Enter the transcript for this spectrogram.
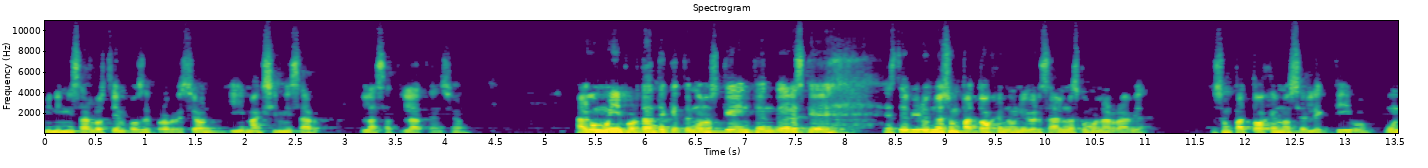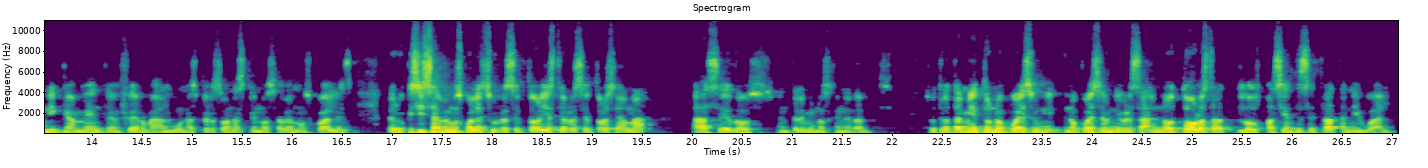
minimizar los tiempos de progresión y maximizar la, atención. Algo muy importante que tenemos que entender es que este virus no es un patógeno universal, no es como la rabia. Es un patógeno selectivo. Únicamente enferma a algunas personas que no sabemos cuáles, pero que sí sabemos cuál es su receptor y este receptor se llama AC2 en términos generales. Su tratamiento no puede ser, no puede ser universal. No todos los, los pacientes se tratan igual,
